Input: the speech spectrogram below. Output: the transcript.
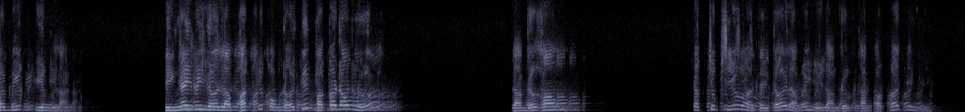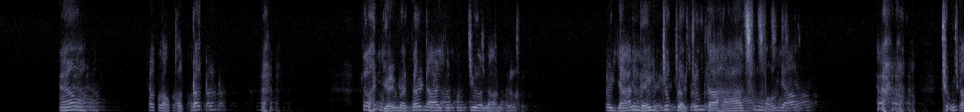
cái biết yên lặng. Thì ngay bây giờ là phật chứ còn đợi kiếm phật ở đâu nữa. Làm được không? Chắc chút xíu rồi thì tới là mấy vị làm được, thành phật hết chứ gì. Không? Chắc là phật đất đó. Nói vậy mà tới nay tôi cũng chưa làm được. Tôi giảng để chút rồi chúng ta hạ xuống mẫu giáo. Chúng ta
